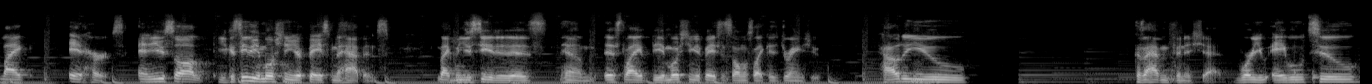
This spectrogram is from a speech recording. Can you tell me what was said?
Like it hurts. And you saw you can see the emotion in your face when it happens. Like when you see that it is him, it's like the emotion in your face is almost like it drains you. How do you because I haven't finished yet. Were you able to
